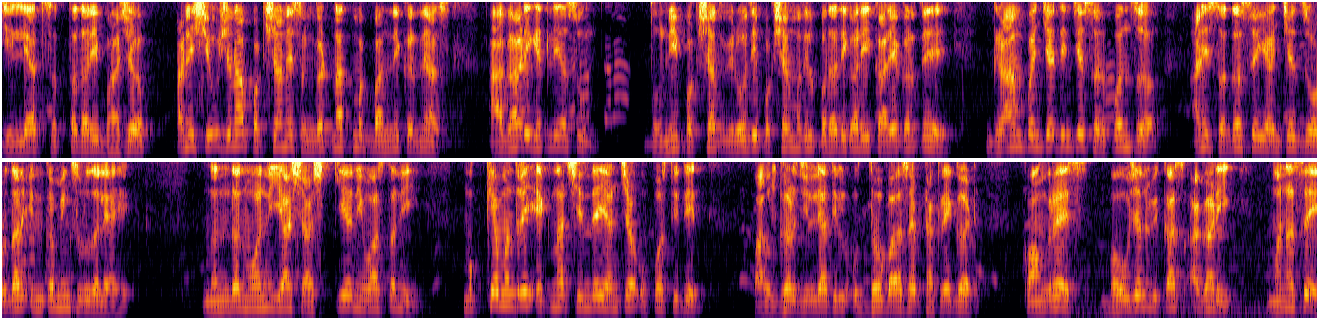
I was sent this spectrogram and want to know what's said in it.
जिल्ह्यात सत्ताधारी भाजप आणि शिवसेना पक्षाने संघटनात्मक बांधणी करण्यास आघाडी घेतली असून दोन्ही पक्षात विरोधी पक्षांमधील पदाधिकारी कार्यकर्ते ग्रामपंचायतींचे सरपंच आणि सदस्य यांचे जोरदार इन्कमिंग सुरू झाले आहे. नंदनवन या शासकीय निवासस्थानी मुख्यमंत्री एकनाथ शिंदे यांच्या उपस्थितीत पालघर जिल्ह्यातील उद्धव बाळासाहेब ठाकरे गट काँग्रेस बहुजन विकास आघाडी मनसे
